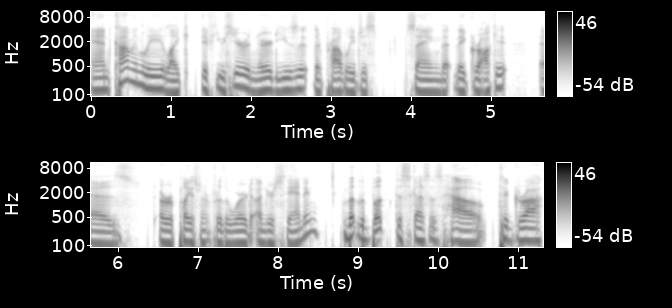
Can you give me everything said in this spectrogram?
And commonly, like if you hear a nerd use it, they're probably just saying that they grok it as a replacement for the word understanding. But the book discusses how to grok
